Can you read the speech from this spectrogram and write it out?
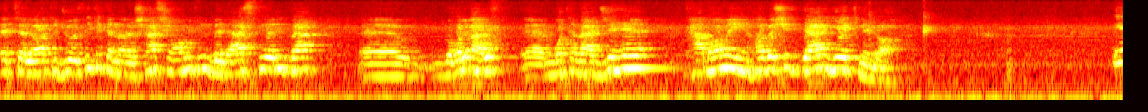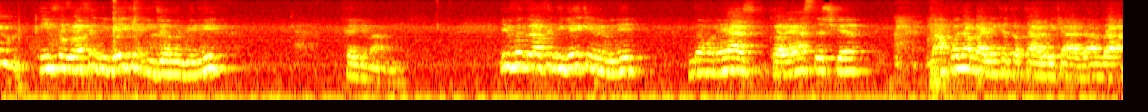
اطلاعات جزئی که کنارش هست شما می‌تونید به دست بیارید و به قول معروف متوجه تمام اینها بشید در یک نگاه. این اینفوگراف دیگه ای که اینجا می‌بینید خیلی ممنون. اینفوگراف دیگه ای که می‌بینید نمونه از کاری هستش که من خودم برای این کتاب طراحی کردم و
